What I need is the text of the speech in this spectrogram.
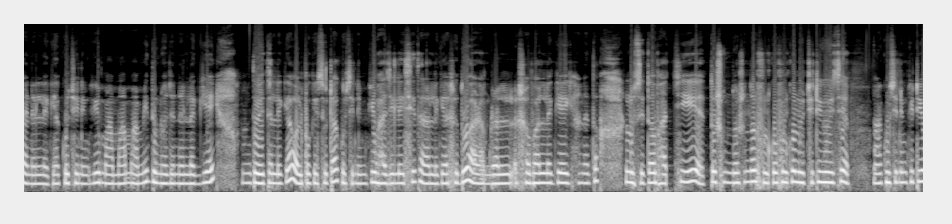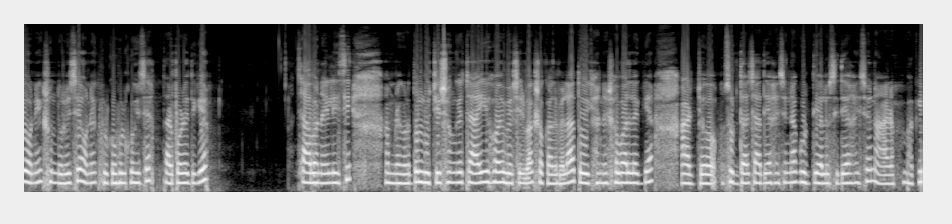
তাইনের লেগে কুচি নিমকি, মামা, মামি দুজনের লাগিয়েই। তো এটার লেগে অল্প কিছুটা কুচি নিমকি ভাজি লেছি, তার লেগে শুধু আর আমরা সবার লেগে এখানে তো লুচিটাও ভাজছি। এত সুন্দর সুন্দর ফুলকো ফুলকো লুচিটি হয়েছে। আর কুচি নিমকিটি অনেক সুন্দর হয়েছে, অনেক ফুলকো ফুলকো হয়েছে। তারপরে দিকে চা বানাই লিছি। আমরা তো লুচির সঙ্গে চাই হয় বেশিরভাগ সকালবেলা, তো ওইখানে সবার লাগিয়া আর সুরদা চা দিয়া খাইছে না গুড় দিয়া লুচি দিয়া খাইছেন, আর বাকি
